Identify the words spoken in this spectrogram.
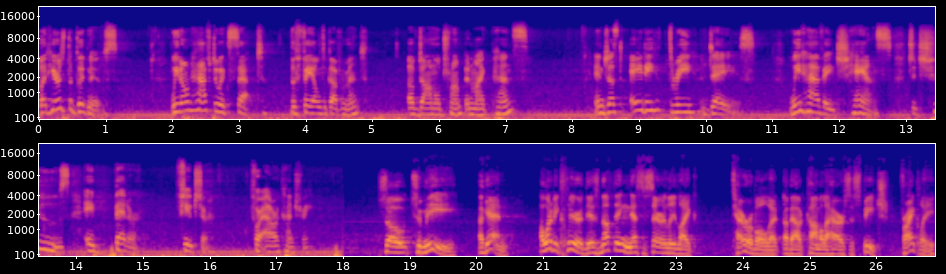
But here's the good news we don't have to accept the failed government of Donald Trump and Mike Pence. In just 83 days, we have a chance to choose a better future for our country. So, to me, again, I want to be clear there's nothing necessarily like terrible at, about Kamala Harris's speech. Frankly,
